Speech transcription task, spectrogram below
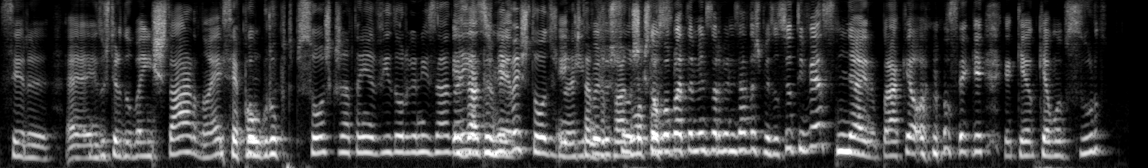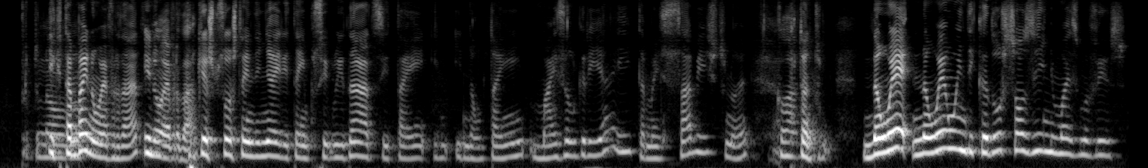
ser eh, a indústria do bem-estar, não é? Isso é para um grupo de pessoas que já têm a vida organizada Exatamente. a esses níveis todos, não é? E, depois as pessoas que estão completamente desorganizadas pensam, se eu tivesse dinheiro para aquela, não sei o quê, que é, que é um absurdo, não, e que também não é verdade. E não é verdade. Porque as pessoas têm dinheiro e têm possibilidades e, têm, e, e, não têm mais alegria aí. Também se sabe isto, não é? Claro. Portanto, não é, não é um indicador sozinho, mais uma vez.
